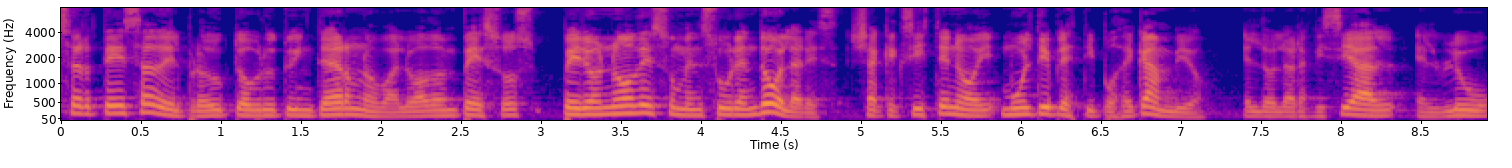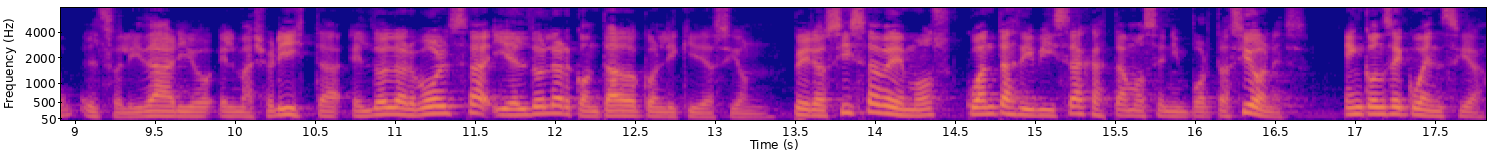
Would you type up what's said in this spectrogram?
certeza del Producto Bruto Interno valuado en pesos, pero no de su mensura en dólares, ya que existen hoy múltiples tipos de cambio. El dólar oficial, el blue, el solidario, el mayorista, el dólar bolsa y el dólar contado con liquidación. Pero sí sabemos cuántas divisas gastamos en importaciones. En consecuencia,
